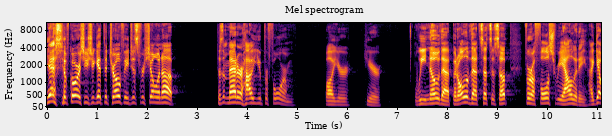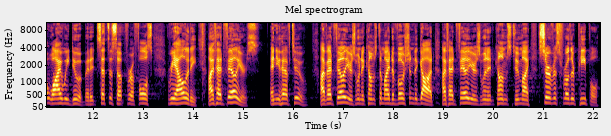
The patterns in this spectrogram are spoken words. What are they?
Yes, of course, you should get the trophy just for showing up. Doesn't matter how you perform while you're here. We know that, but all of that sets us up for a false reality. I get why we do it, but it sets us up for a false reality. I've had failures, and you have too. I've had failures when it comes to my devotion to God. I've had failures when it comes to my service for other people.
